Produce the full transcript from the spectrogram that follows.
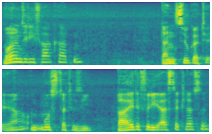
Wollen Sie die Fahrkarten? Dann zögerte er und musterte sie. Beide für die erste Klasse?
